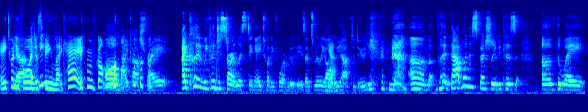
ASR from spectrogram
Yeah. A24 just think- being like, hey, we've got more. Oh my gosh, right? I could we could just start listing A24 movies. That's really all Yeah. we have to do here. Yeah. Um, but that one especially because of the way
